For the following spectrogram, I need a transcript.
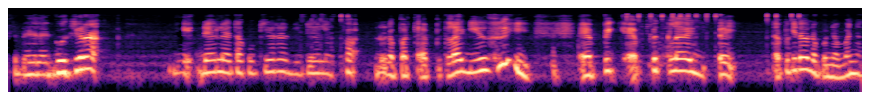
Kita delete. Gue kira di delete aku kira di delete pak udah dapat epic lagi sih epic epic lagi eh tapi kita udah punya banyak.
